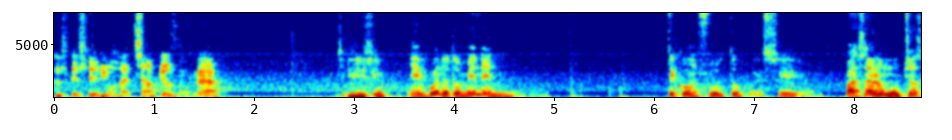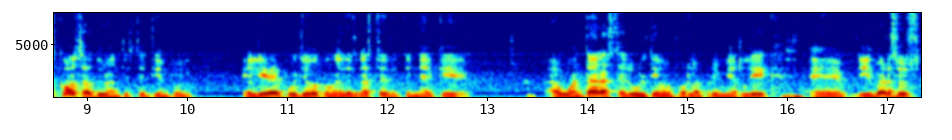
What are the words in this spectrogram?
le, dio una Champions al Real. Sí, sí, eh, bueno, también en te consulto, pues eh, pasaron muchas cosas durante este tiempo. el Liverpool llegó con el desgaste de tener que aguantar hasta el último por la Premier League eh, y versus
